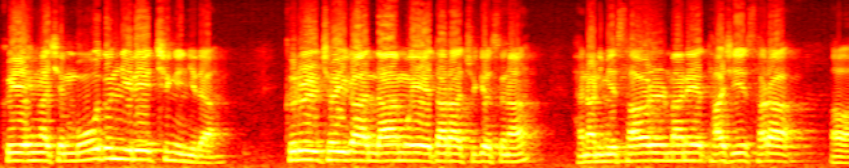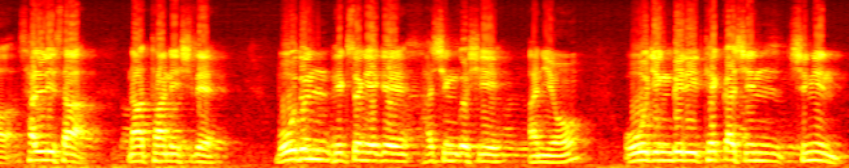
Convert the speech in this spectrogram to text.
그의 행하신 모든 일의 증인이라 그를 저희가 나무에 달아 죽였으나 하나님이 사흘 만에 다시 살아 어, 살리사 나타내시되 모든 백성에게 하신 것이 아니요 오직 미리 택하신 증인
